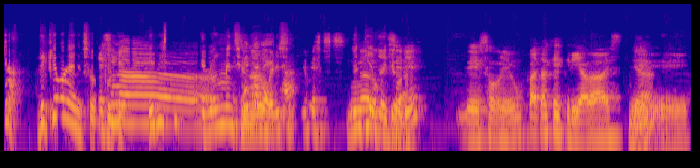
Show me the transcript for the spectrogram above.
Ya, ¿De qué va eso? Es Porque una he visto que lo han mencionado en varios ¿Ah? Es No entiendo de qué va. serie de sobre un pata que criaba este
